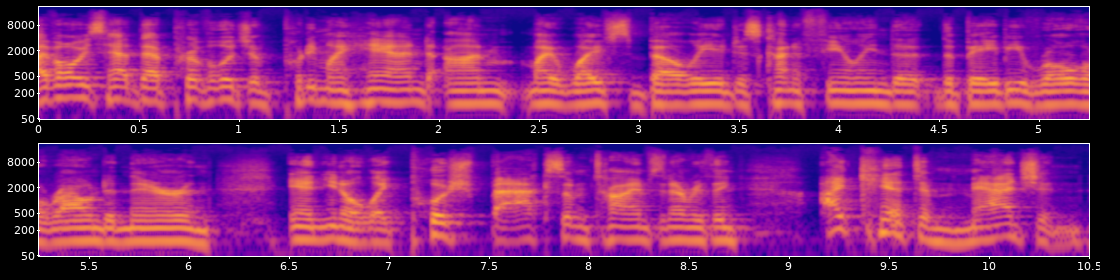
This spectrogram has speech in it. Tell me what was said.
I've always had that privilege of putting my hand on my wife's belly and just kind of feeling the, the baby roll around in there and, and, you know, like push back sometimes and everything. I can't imagine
